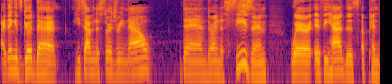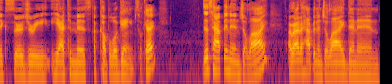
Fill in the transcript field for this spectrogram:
I think it's good that he's having the surgery now than during the season where if he had this appendix surgery, he had to miss a couple of games, okay? This happened in July. I'd rather happen in July than in,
